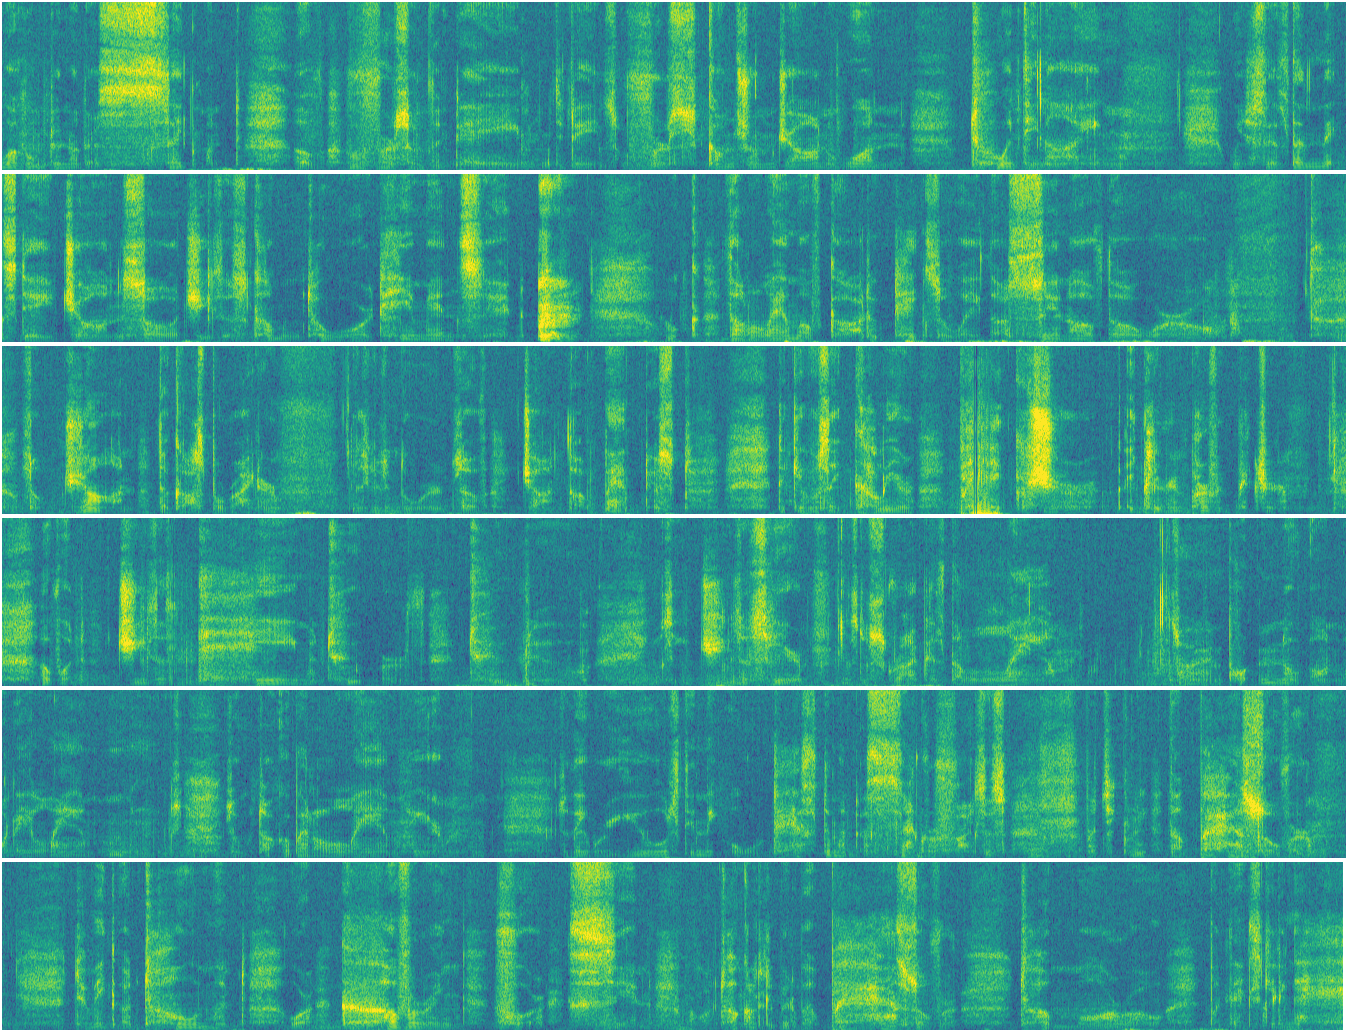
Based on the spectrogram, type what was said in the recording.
Welcome to another segment of Verse of the Day. Today's verse comes from John 1 29, which says, The next day John saw Jesus coming toward him and said, Look, the Lamb of God who takes away the sin of the world. So, John, the gospel writer, is using the words of John the Baptist to give us a clear picture, a clear and perfect picture of what Jesus came to earth to do. You see, Jesus here is described as the Lamb. So, an important note on what a lamb means. So, we talk about a lamb here. So they were used in the Old Testament sacrifices, particularly the Passover, to make atonement or covering for sin. We're going to talk a little bit about Passover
